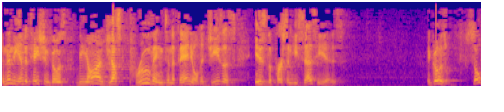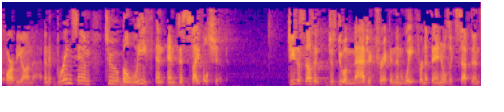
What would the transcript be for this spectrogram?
And then the invitation goes beyond just proving to Nathanael that Jesus is the person he says he is. It goes so far beyond that. And it brings him to belief and, and discipleship. Jesus doesn't just do a magic trick and then wait for Nathanael's acceptance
